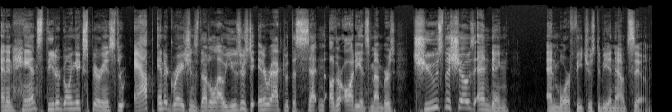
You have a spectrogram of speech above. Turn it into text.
An enhanced theater going experience through app integrations that allow users to interact with the set and other audience members, choose the show's ending, and more features to be announced soon.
